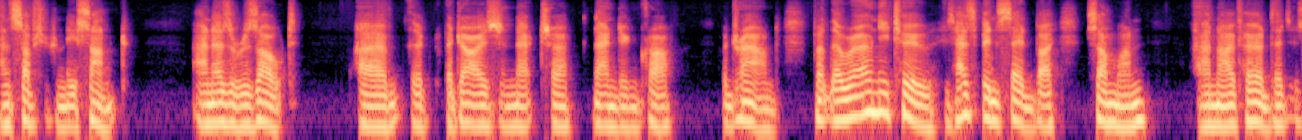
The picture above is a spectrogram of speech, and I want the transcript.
and subsequently sunk. And as a result, um, the, the, guys in that uh, landing craft were drowned. But there were only two. It has been said by someone, and I've heard that it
